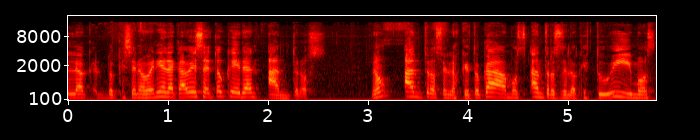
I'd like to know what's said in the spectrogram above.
lo, que se nos venía a la cabeza de toque eran antros. ¿no? Antros en los que tocábamos, antros en los que estuvimos,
